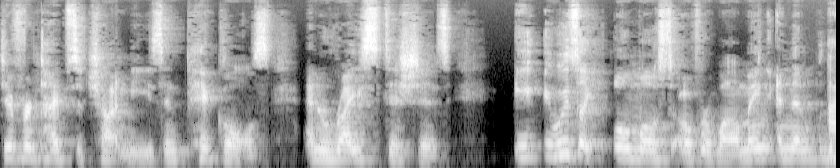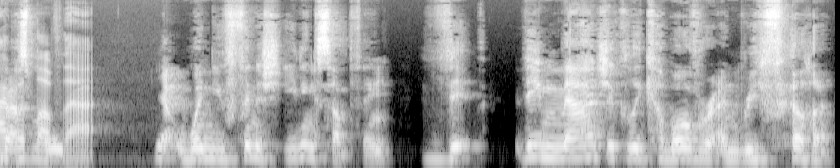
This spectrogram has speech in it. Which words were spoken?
different types of chutneys and pickles and rice dishes. It, it was like almost overwhelming. And then the I best would love that. yeah, when you finish eating something, they, they magically come over and refill it.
